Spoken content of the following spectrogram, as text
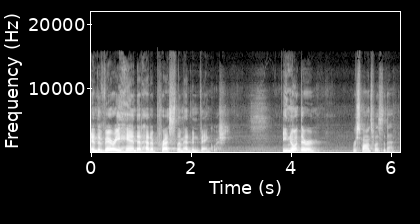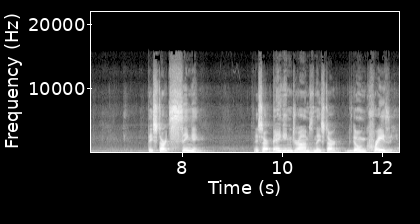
and the very hand that had oppressed them had been vanquished. You know what their response was to that? They start singing. They start banging drums and they start going crazy.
